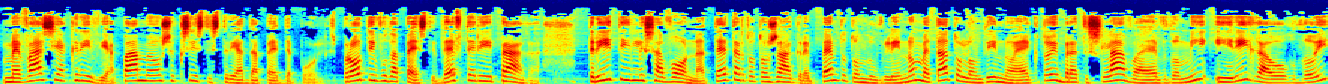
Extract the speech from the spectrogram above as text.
με βάση ακρίβεια πάμε ως εξής στις 35 πόλεις. Πρώτη η Βουδαπέστη, δεύτερη η Πράγα, τρίτη η Λισαβόνα, τέταρτο το Ζάγκρεπ, πέμπτο τον Δουβλίνο, μετά το Λονδίνο έκτο, η Μπρατισλάβα έβδομη, η Ρήγα όγδοη,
